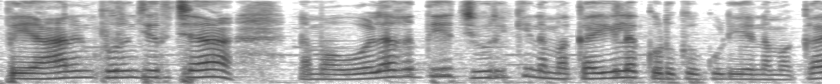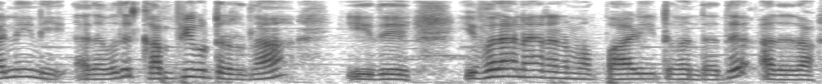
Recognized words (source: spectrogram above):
இப்போ யாருன்னு புரிஞ்சிருச்சா? நம்ம உலகத்தையே சுருக்கி நம்ம கையில் கொடுக்கக்கூடிய நம்ம கணினி அதாவது கம்ப்யூட்டர் தான் இது. இவ்வளோ நேரம் நம்ம பாடிட்டு வந்தது அதுதான்.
